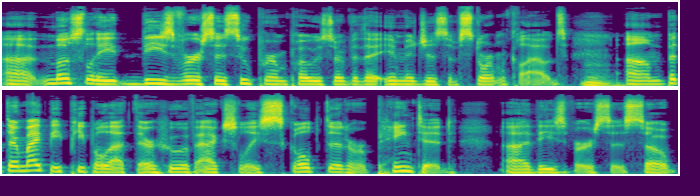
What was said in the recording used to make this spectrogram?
uh, mostly these verses superimposed over the images of storm clouds. Mm. Um, but there might be people out there who have actually sculpted or painted uh, these verses. So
